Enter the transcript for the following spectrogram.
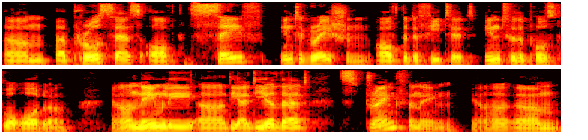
um, a process of safe integration of the defeated into the post-war order. Yeah, namely, uh, the idea that strengthening yeah, um,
